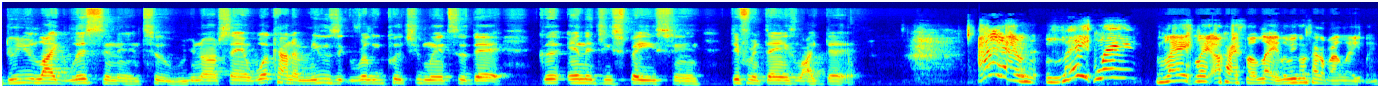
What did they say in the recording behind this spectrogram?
do you like listening to? You know what I'm saying? What kind of music really puts you into that good energy space and different things like that? I have lately, lately, okay, so lately, we're gonna talk about lately.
